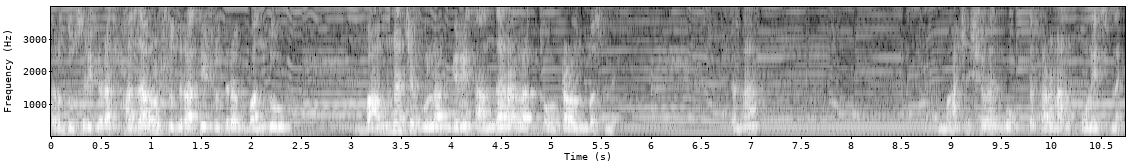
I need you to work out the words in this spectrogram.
तर दुसरीकडे हजारो शूद्राती शूद्र बंधू बामनाच्या गुलामगिरीत अंधाराला कवटाळून बसले. त्यांना माझ्याशिवाय मुक्त करणार कोणीच नाही.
